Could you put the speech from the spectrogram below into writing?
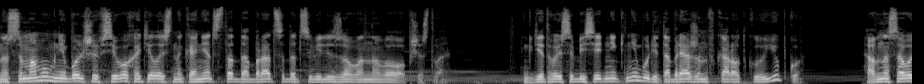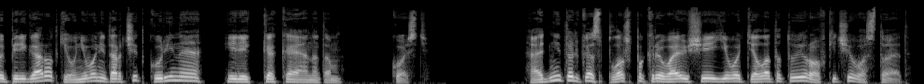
Но самому мне больше всего хотелось наконец-то добраться до цивилизованного общества, где твой собеседник не будет обряжен в короткую юбку, а в носовой перегородке у него не торчит куриная или какая она там кость. Одни только сплошь покрывающие его тело татуировки чего стоят.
